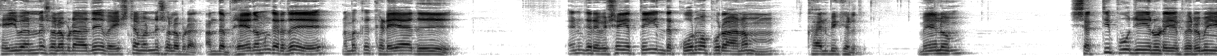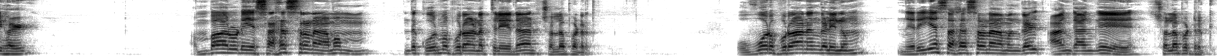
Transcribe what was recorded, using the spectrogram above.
சைவன்னு சொல்லப்படாது வைஷ்ணவன்னு சொல்லப்படாது. அந்த பேதம்ங்கிறது நமக்கு கிடையாது என்கிற விஷயத்தை இந்த கூர்ம புராணம் காண்பிக்கிறது. மேலும் சக்தி பூஜையினுடைய பெருமைகள் அம்பாளுடைய சகசிரநாமம் இந்த கூர்ம புராணத்திலே தான் சொல்லப்படுறது. ஒவ்வொரு புராணங்களிலும் நிறைய சகசிரநாமங்கள் ஆங்காங்கு சொல்லப்பட்டிருக்கு.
